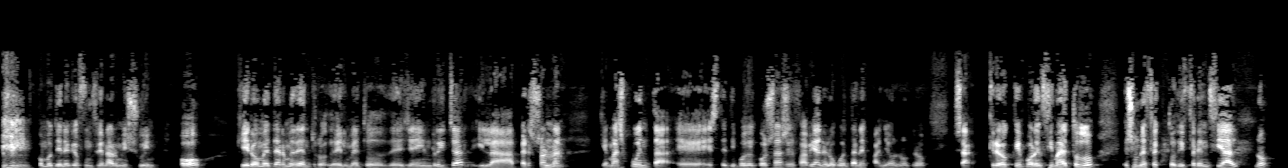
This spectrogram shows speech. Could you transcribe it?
cómo tiene que funcionar mi swing. O quiero meterme dentro del método de Jane Richard y la persona mm. que más cuenta eh, este tipo de cosas es Fabián y lo cuenta en español, ¿no? Creo, o sea, creo que por encima de todo es un efecto diferencial, ¿no?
